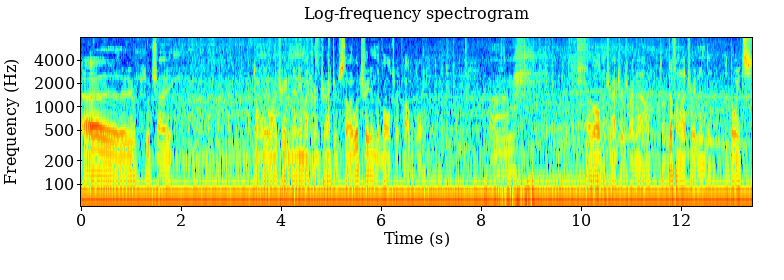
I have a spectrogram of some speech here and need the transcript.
Uh, which I don't really want to trade in any of my current tractors, so I would trade in the Valtra probably. Um, of all the tractors right now, because I'm definitely not trading in the, the Deutz.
